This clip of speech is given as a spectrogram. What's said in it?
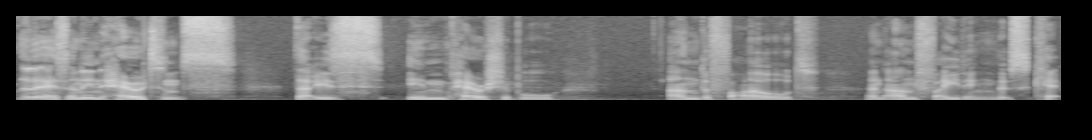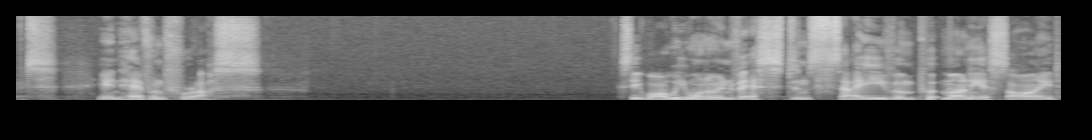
that there's an inheritance that is imperishable, undefiled, and unfading that's kept in heaven for us. See, while we want to invest and save and put money aside,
